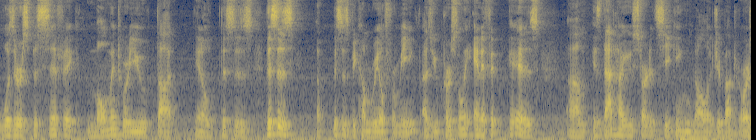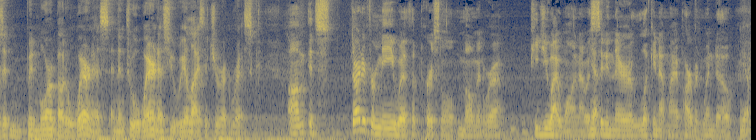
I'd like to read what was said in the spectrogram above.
Was there a specific moment where you thought, you know, this is this is this has become real for me as you personally? And if it is, um, is that how you started seeking knowledge about it, or has it been more about awareness, and then through awareness you realize that you're at risk? Um, it started for me with a personal moment where PGY one, I was yeah. sitting there looking at my apartment window. Yep.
